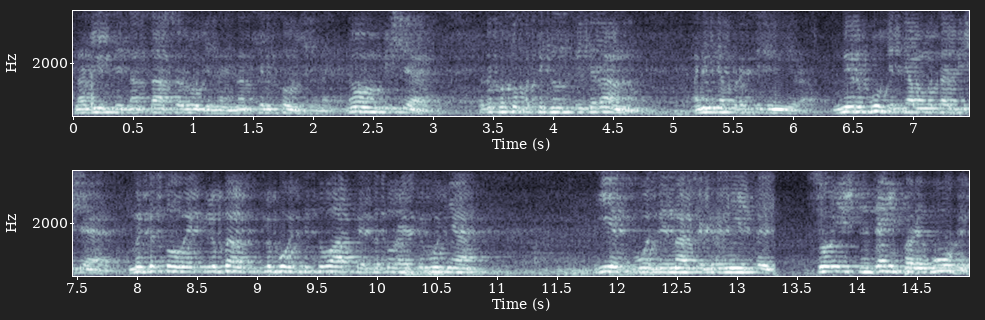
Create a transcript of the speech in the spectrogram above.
нависли над нашей Родиной, над Херсонщиной. Но я вам обещаю, я только что подходил к ветеранам, они меня просили мира. Мир будет, я вам это обещаю. Мы готовы к любой, к любой ситуации, которая сегодня есть возле нашей границы. Сьогоднішній день перемоги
